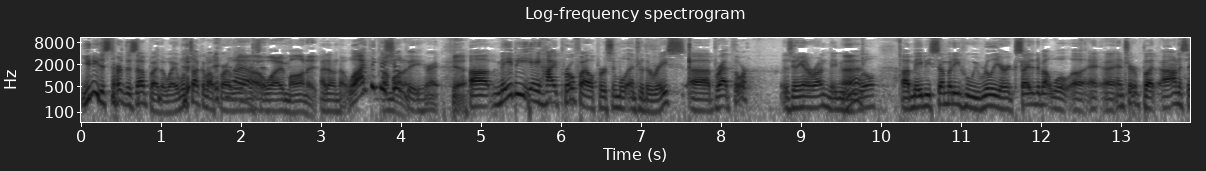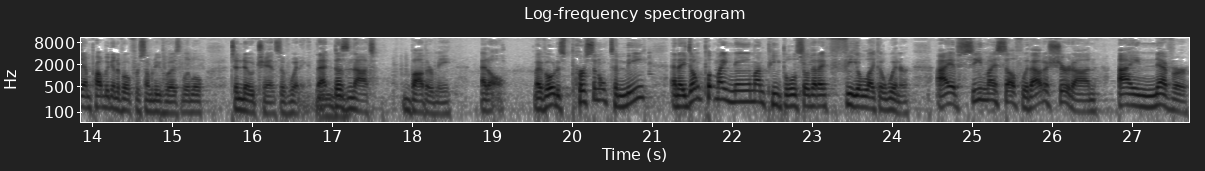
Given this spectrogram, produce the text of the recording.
You need to start this up, by the way. We'll talk about Farley Anderson. Oh, I'm on it. I don't know. Well, I think it I'm should be, right? Yeah. Uh, maybe a high profile person will enter the race. Uh, Brad Thor is going to run. Maybe Ah. he will. Uh, maybe somebody who we really are excited about will uh, uh, enter. But honestly, I'm probably going to vote for somebody who has little to no chance of winning. That does not bother me at all. My vote is personal to me, and I don't put my name on people so that I feel like a winner. I have seen myself without a shirt on. I never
